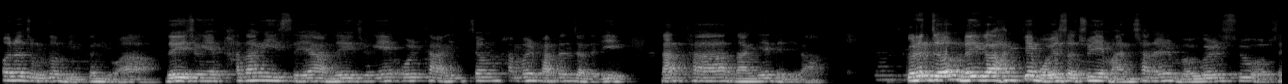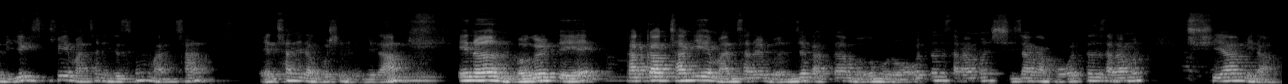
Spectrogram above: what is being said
어느 정도 믿거니와 너희 중에 파당이 있어야 너희 중에 옳다 인정함을 받은 자들이 나타나게 되리라. 그런즉 너희가 함께 모여서 주의 만찬을 먹을 수 없으니 여기서 주의 만찬이 이제 성만찬 애찬이라고 보시면 됩니다. 이는 먹을 때에 각각 자기의 만찬을 먼저 갖다 먹으므로 어떤 사람은 시장하고 어떤 사람은 취함이라.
